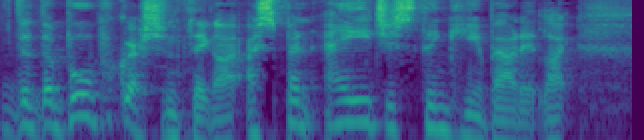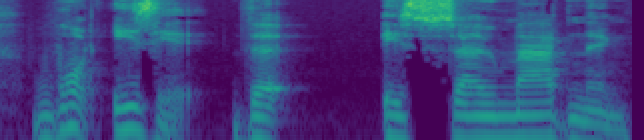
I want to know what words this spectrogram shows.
the, the, ball progression thing, I, I spent ages thinking about it. Like, what is it that is so maddening?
